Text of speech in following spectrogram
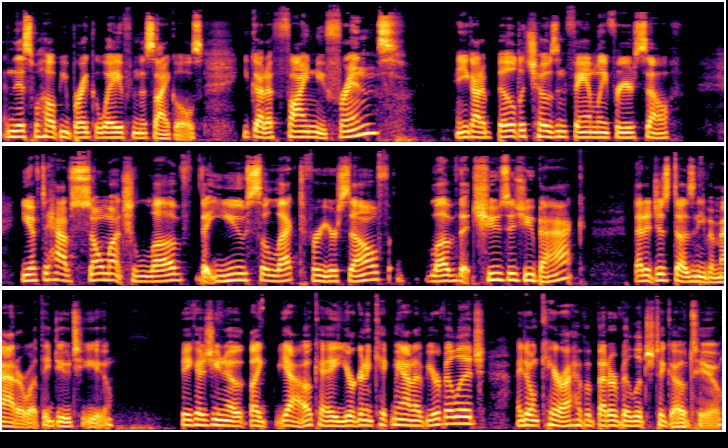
And this will help you break away from the cycles. You've got to find new friends and you got to build a chosen family for yourself. You have to have so much love that you select for yourself, love that chooses you back, that it just doesn't even matter what they do to you. Because you know like yeah okay you're going to kick me out of your village. I don't care. I have a better village to go to.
